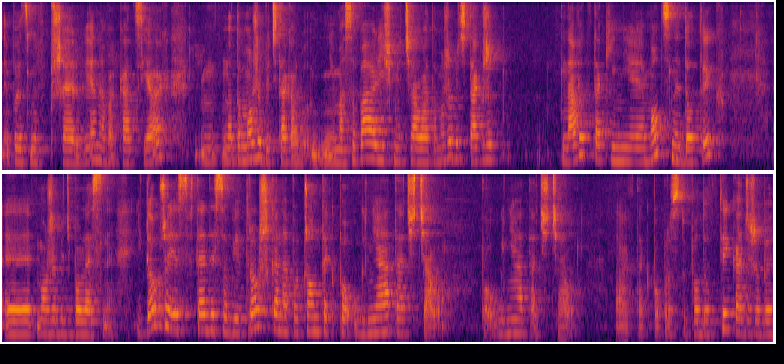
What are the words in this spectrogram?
y, powiedzmy w przerwie, na wakacjach, no to może być tak, albo nie masowaliśmy ciała, to może być tak, że nawet taki niemocny dotyk y, może być bolesny. I dobrze jest wtedy sobie troszkę na początek pougniatać ciało. Pougniatać ciało. Tak, tak po prostu podotykać, żeby,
